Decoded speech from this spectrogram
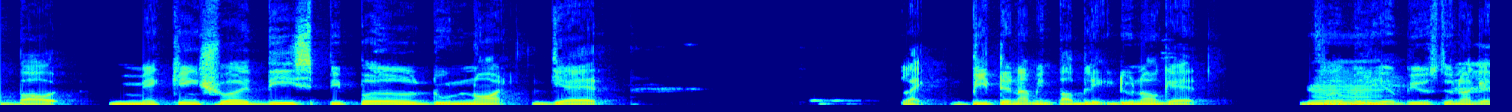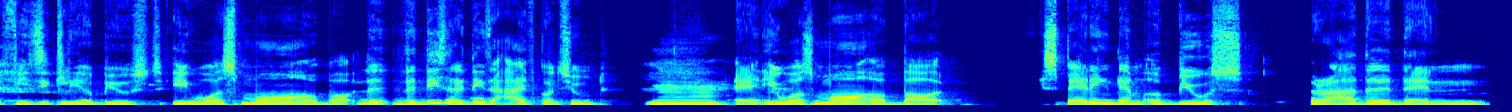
about making sure these people do not get like beaten up in public do not get verbally abused do not get physically abused. It was more about the, the, these are the things that i've consumed. Mm. and it was more about sparing them abuse rather than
